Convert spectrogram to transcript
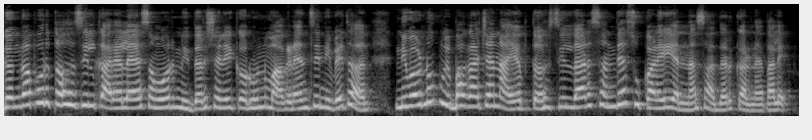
गंगापूर तहसील कार्यालयासमोर निदर्शने करून मागण्यांचे निवेदन निवडणूक विभागाच्या नायब तहसीलदार संध्या सुकाळे यांना सादर करण्यात आले.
